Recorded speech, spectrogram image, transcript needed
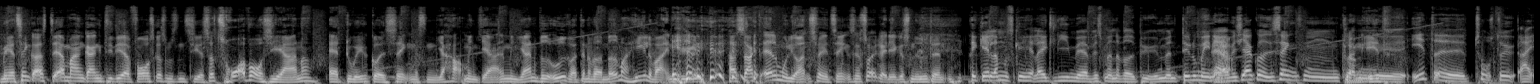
Men jeg tænker også, det er mange gange de der forskere, som sådan siger, så tror vores hjerner, at du ikke er gået i seng med sådan, jeg har min hjerne, min hjerne ved ud godt, den har været med mig hele vejen har sagt alle mulige åndssvage ting, så jeg tror ikke rigtig, jeg kan snyde den. Det gælder måske heller ikke lige mere, hvis man har været i byen. Men det, du mener, ja. Er, hvis jeg er gået i seng sådan klokken Klokken 1, øh, to stykker, nej,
